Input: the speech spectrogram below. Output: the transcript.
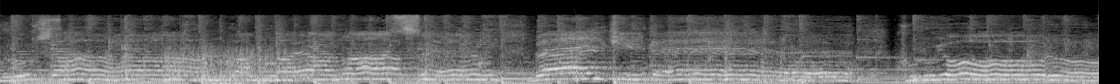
Kurursan damlayamazsın Belki de kuruyorum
